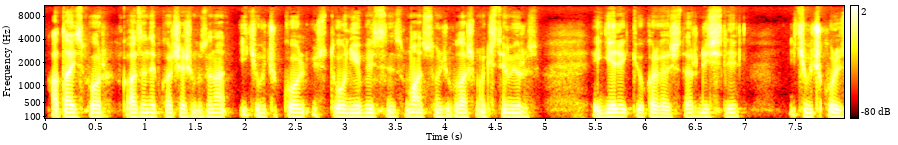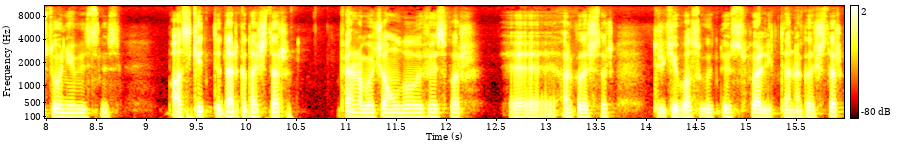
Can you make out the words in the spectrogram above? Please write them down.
Hatay Spor Gaziantep karşılaşmasına 2.5 gol üstü oynayabilirsiniz. Maç sonucu bulaşmak istemiyoruz. E, gerek yok arkadaşlar. Riskli. 2.5 gol üstü oynayabilirsiniz. Baskette de arkadaşlar Fenerbahçe Anadolu Efes var. E, arkadaşlar Türkiye Basketbol Süper Lig'den arkadaşlar.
